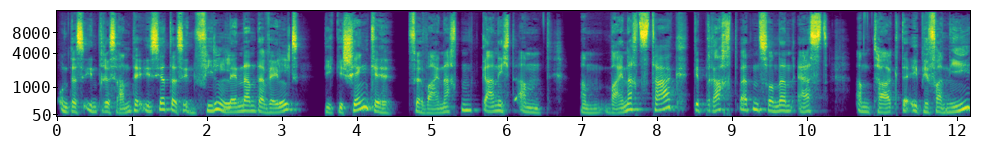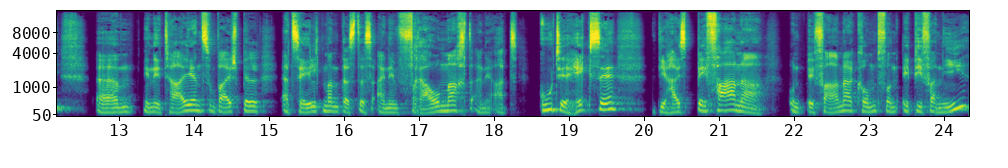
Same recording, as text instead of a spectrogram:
Und das Interessante ist ja, dass in vielen Ländern der Welt die Geschenke für Weihnachten gar nicht am am Weihnachtstag gebracht werden, sondern erst am Tag der Epiphanie. Ähm, in Italien zum Beispiel erzählt man, dass das eine Frau macht, eine Art gute Hexe, die heißt Befana. Und Befana kommt von Epiphanie,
